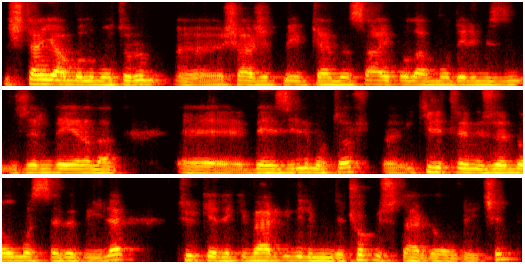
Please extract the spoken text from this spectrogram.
içten yanmalı motorun e, şarj etme imkanına sahip olan modelimizin üzerinde yer alan e, benzinli motor e, 2 litrenin üzerinde olması sebebiyle Türkiye'deki vergi diliminde çok üstlerde olduğu için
